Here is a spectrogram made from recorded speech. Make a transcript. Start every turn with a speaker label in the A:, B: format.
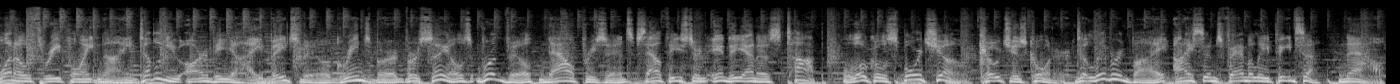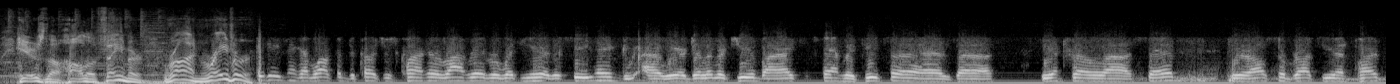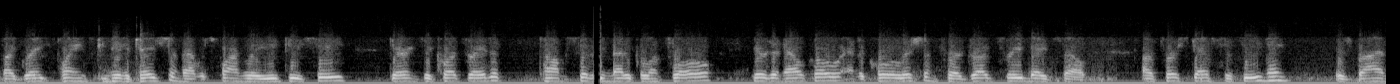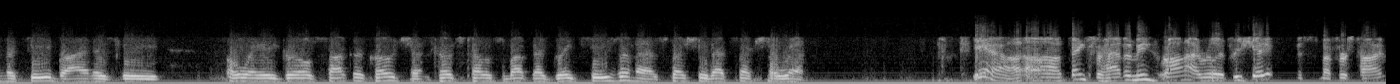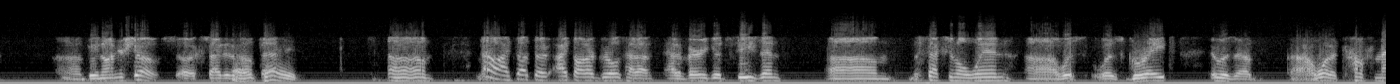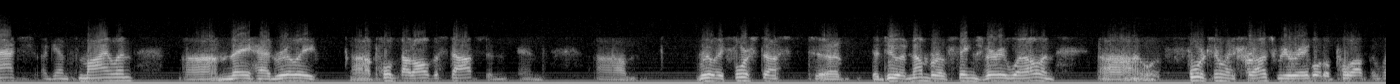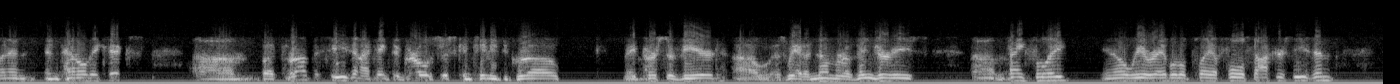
A: 103.9 WRBI, Batesville, Greensburg, Versailles, Brookville now presents Southeastern Indiana's top local sports show, Coach's Corner, delivered by Ison's Family Pizza. Now, here's the Hall of Famer, Ron Raver.
B: Good evening and welcome to Coach's Corner. Ron Raver with you here this evening. Uh, we are delivered to you by Ison's Family Pizza as uh, the intro uh, said. We are also brought to you in part by Great Plains Communication, that was formerly ETC, Garings Incorporated, Tom City Medical and Floral, Irden Elko, and the Coalition for a Drug-Free Batesville. Our first guest this evening is Brian McPhee. Brian is the OA girls soccer coach. And coach, tell us about that great season, and especially that sectional win.
C: Yeah, uh, thanks for having me, Ron. I really appreciate it. This is my first time uh, being on your show, so excited about
B: okay.
C: that. Um, no, I thought that I thought our girls had a had a very good season. Um, the sectional win uh, was was great. It was a uh, what a tough match against Milan. Um, they had really uh, pulled out all the stops and and um, really forced us to to do a number of things very well and. Uh, fortunately for us, we were able to pull out the win in, in penalty kicks. Um, but throughout the season, I think the girls just continued to grow. They persevered uh, as we had a number of injuries. Um, thankfully, you know, we were able to play a full soccer season.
